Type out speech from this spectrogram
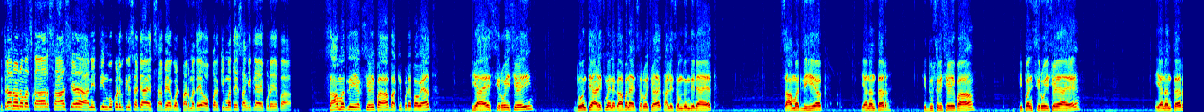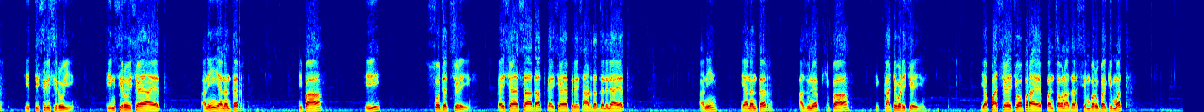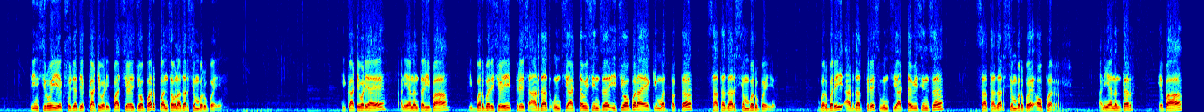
मित्रांनो नमस्कार. सहा शेळ्या आणि तीन बोकड विक्रीसाठी आहेत साबिया गोट फार्ममध्ये ऑफर किंमत सांगितली आहे पुढे पहा. सहा मधली एक शेळी पहा. बाकी पुढे पाहूयात. ही आहे शिरोई शेळी. दोन ते अडीच महिने गाभण आहेत सर्व शेळ्या. खाली समजून देणे आहेत. सहा मधली ही एक. यानंतर ही दुसरी शेळी पहा. ही पण शिरोई शेळी आहे. यानंतर ही तिसरी शिरोई तीन शिरोई शेळ्या आहेत. आणि यानंतर ही पहा ही सोजत शेळी. काही शेळ्या सहा दात काही शेळ्या फ्रेश आठ दात झालेल्या आहेत. आणि यानंतर अजून एक ही पहा ही काटेवाडी शेळी. या पाच शेळ्याची ऑफर आहे पंचावन्न हजार शंभर रुपये किंमत. तीन शिरोई एक सोजत एक काटेवाडी. पाच शेळ्याची ऑफर पंचावन्न हजार शंभर रुपये. ही काटेवाडी आहे आणि यानंतर ही पहा ही बरबरी शेळी फ्रेश आठ दात उंची अठ्ठावीस इंच हिची ऑफर आहे. किंमत फक्त सात हजार शंभर रुपये. बरबरी आठ दात फ्रेश उंची अठ्ठावीस इंच सात हजार शंभर रुपये ऑफर. आणि यानंतर हे पहा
